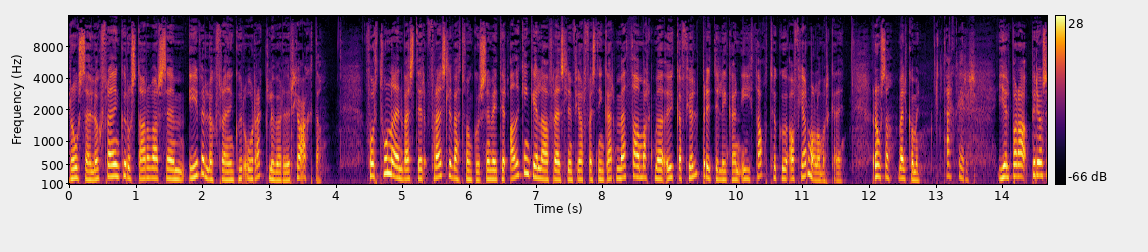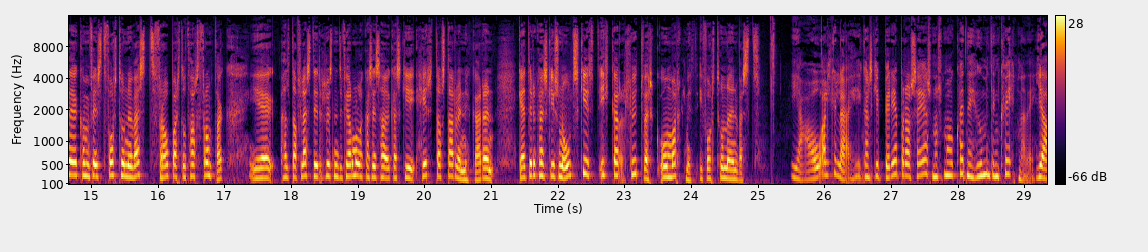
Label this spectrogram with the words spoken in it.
Rósa er lögfræðingur og starfar sem yfirlögfræðingur og regluvörður hjá ACTA. Fortuna Invest er fræðslu vettfangur sem veitir aðgengilega fræðslum fjárfæstingar með það að auka fjölbreytileikan í þáttöku á fjármálamarkaði. Rósa, velkomin. Takk fyrir. Ég vil bara byrja að segja hvað mér finnst Fortuna Invest frábært og þart framtak. Ég held að flestir hlustnindi fjármálakassins hafi kannski heyrt á starfin ykkar en getur kannski svona útskýrt ykkar hlutverk og markmið í Fortuna Invest? Já, algjörlega. Ég kannski byrja bara að segja svona smá hvernig hugmyndin kviknaði. Já,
